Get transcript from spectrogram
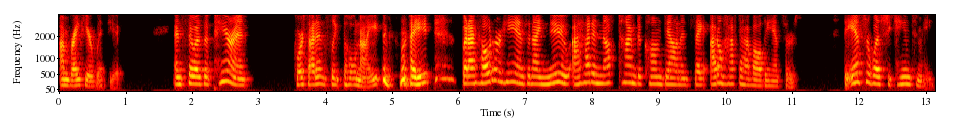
I'm right here with you. And so as a parent, of course, I didn't sleep the whole night, right? But I held her hands and I knew I had enough time to calm down and say, I don't have to have all the answers. The answer was she came to me.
